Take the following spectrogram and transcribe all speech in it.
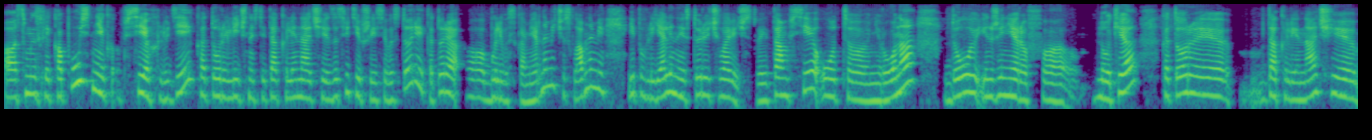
а, смысле капустник всех людей, которые личности так или иначе засветившиеся в истории, которые а, были высокомерными, тщеславными и повлияли на историю человечества. И там все от э, Нерона до инженеров Nokia, которые так или иначе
